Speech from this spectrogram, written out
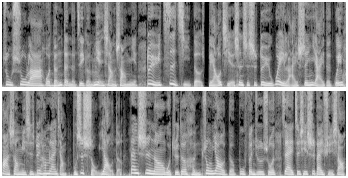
住宿啦，或等等的这个面向上面，对于自己的了解，甚至是对于未来生涯的规划上面，其实对他们来讲不是首要的。但是呢，我觉得很重要的部分就是说，在这些示范学校，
